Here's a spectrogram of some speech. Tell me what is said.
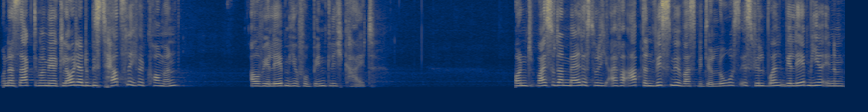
Und da sagte man mir, Claudia, du bist herzlich willkommen, aber wir leben hier Verbindlichkeit. Und weißt du, dann meldest du dich einfach ab, dann wissen wir, was mit dir los ist. Wir, wollen, wir leben hier in einem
